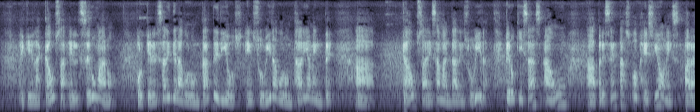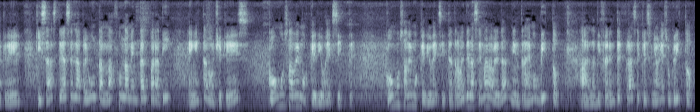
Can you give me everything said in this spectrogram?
eh, que la causa el ser humano, por querer salir de la voluntad de Dios en su vida voluntariamente, ah, causa esa maldad en su vida. Pero quizás aún ah, presentas objeciones para creer. Quizás te hacen la pregunta más fundamental para ti en esta noche, que es, ¿cómo sabemos que Dios existe? ¿Cómo sabemos que Dios existe? A través de la semana, ¿verdad? Mientras hemos visto las diferentes frases que el Señor Jesucristo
